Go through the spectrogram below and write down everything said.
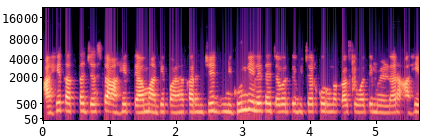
आहेत आता जस्ट आहेत त्या मागे पळा. कारण जे निघून गेले त्याच्यावरती विचार करू नका किंवा ते मिळणार आहे.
